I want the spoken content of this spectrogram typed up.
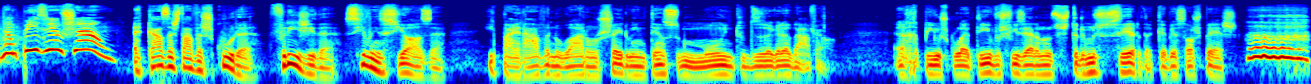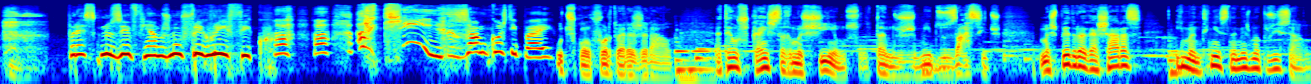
Não pisem o chão. A casa estava escura, frígida, silenciosa e pairava no ar um cheiro intenso muito desagradável. Arrepios coletivos fizeram-nos estremecer da cabeça aos pés. Parece que nos enfiamos num frigorífico. Ah, ah, aqui! Já me constipei. O desconforto era geral. Até os cães se remexiam, soltando gemidos ácidos. Mas Pedro agachara-se e mantinha-se na mesma posição.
